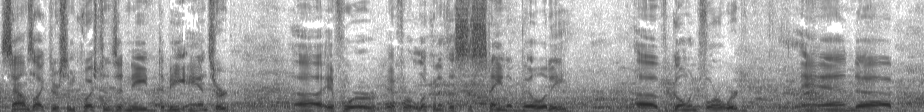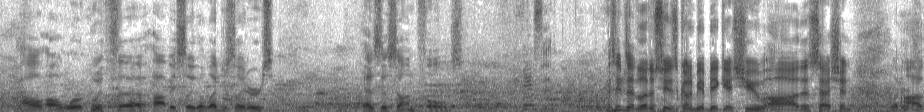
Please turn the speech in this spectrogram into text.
sounds like there's some questions that need to be answered. Uh, if we're if we're looking at the sustainability of going forward, and uh, I'll, I'll work with uh, obviously the legislators as this unfolds. It seems that literacy is going to be a big issue uh, this session. Uh,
